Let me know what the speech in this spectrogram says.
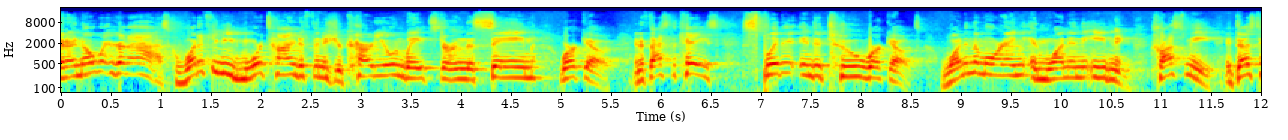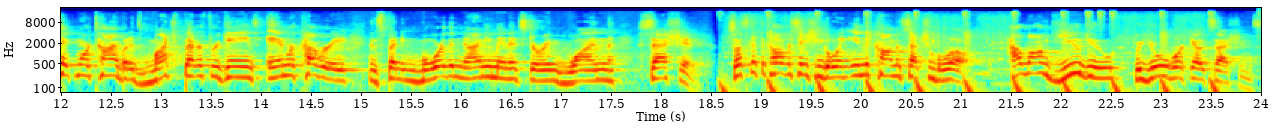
And I know what you're gonna ask. What if you need more time to finish your cardio and weights during the same workout? And if that's the case, split it into two workouts. One in the morning and one in the evening. Trust me, it does take more time, but it's much better for gains and recovery than spending more than 90 minutes during one session. So let's get the conversation going in the comment section below. How long do you do for your workout sessions?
